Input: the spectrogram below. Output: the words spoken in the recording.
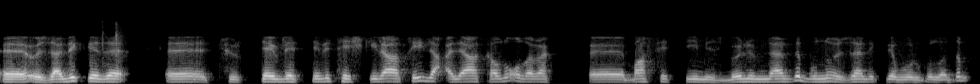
Ee, özellikle de e, Türk Devletleri Teşkilatı ile alakalı olarak e, bahsettiğimiz bölümlerde bunu özellikle vurguladım.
